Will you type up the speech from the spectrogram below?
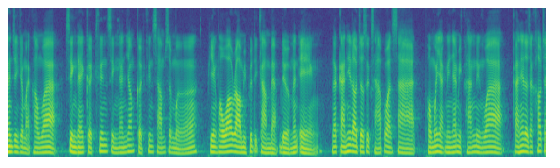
นั่นจึงจะหมายความว่าสิ่งใดเกิดขึ้นสิ่งนั้นย่อมเกิดขึ้นซ้ำเสมอ เพียงเพราะว่าเรามีพฤติกรรมแบบเดิมนั่นเอง และการที่เราจะศึกษาประวัติศาสตร์ ผมก็อยากเน้นย้ำอีกครั้งหนึ่งว่า การที่เราจะเข้าใจ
